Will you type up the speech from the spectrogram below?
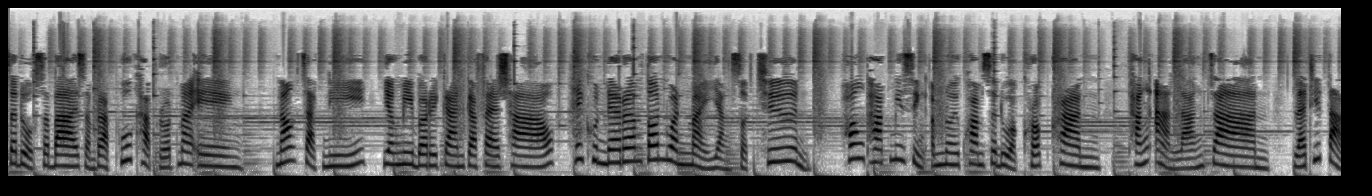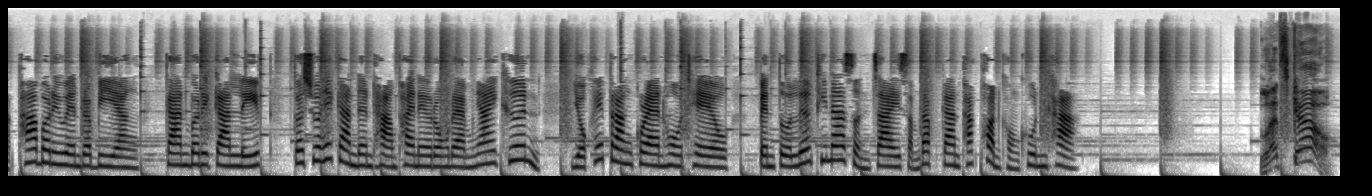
สะดวกสบายสำหรับผู้ขับรถมาเอง นอกจากนี้ยังมีบริการกาแฟเช้า ให้คุณได้เริ่มต้นวันใหม่อย่างสดชื่น ห้องพักมีสิ่งอำนวยความสะดวกครบครัน ทั้งอ่านล้างจาน และที่ตากผ้าบริเวณระเบียง การบริการลิฟต์ ก็ช่วยให้การเดินทางภายในโรงแรมง่ายขึ้น ยกให้ตรังแกรนด์โฮเทล เป็นตัวเลือกที่น่าสนใจสำหรับการพักผ่อนของคุณค่ะ Let's go!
